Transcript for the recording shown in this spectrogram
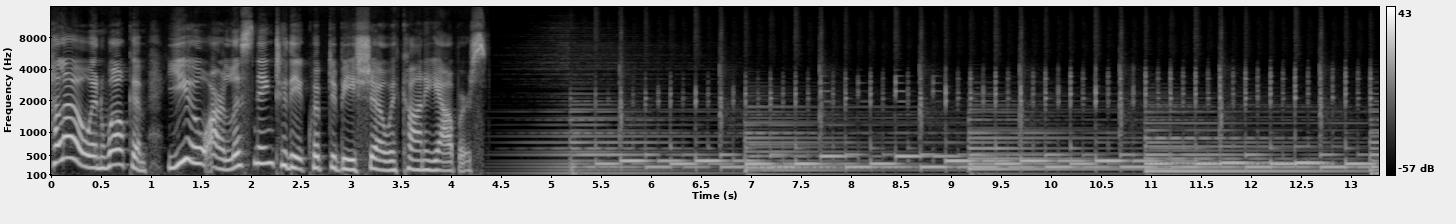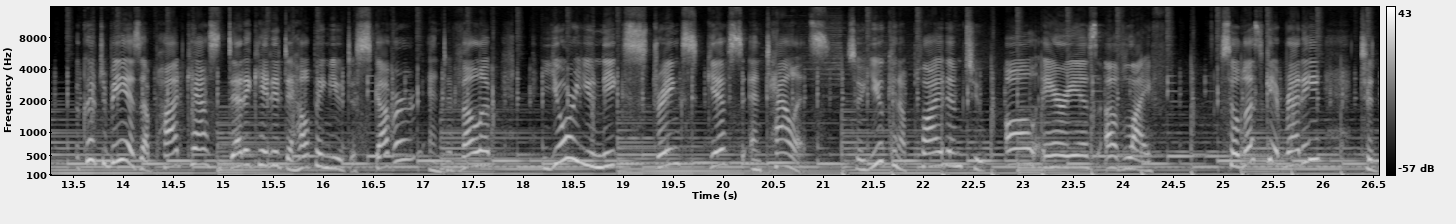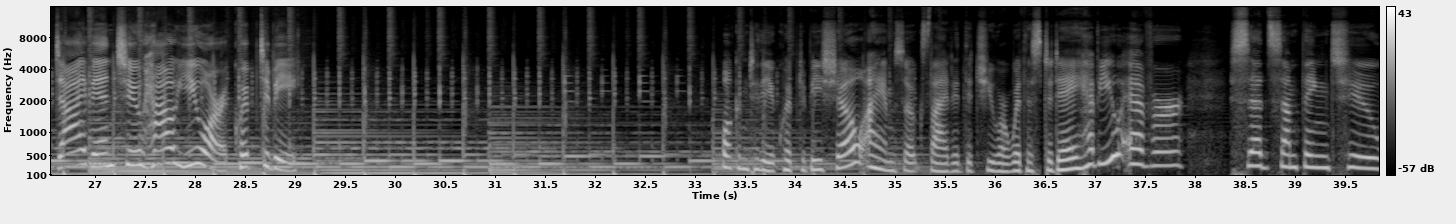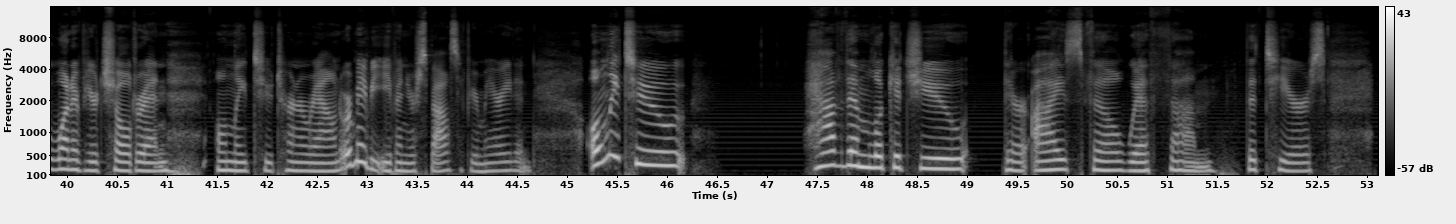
Hello and welcome. You are listening to the Equipped to Be show with Connie Albers. Equipped to Be is a podcast dedicated to helping you discover and develop your unique strengths, gifts, and talents so you can apply them to all areas of life. So let's get ready to dive into how you are equipped to be. Welcome to the Equipped to Be show. I am so excited that you are with us today. Have you ever said something to one of your children only to turn around, or maybe even your spouse if you're married, and only to have them look at you, their eyes fill with um, the tears,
